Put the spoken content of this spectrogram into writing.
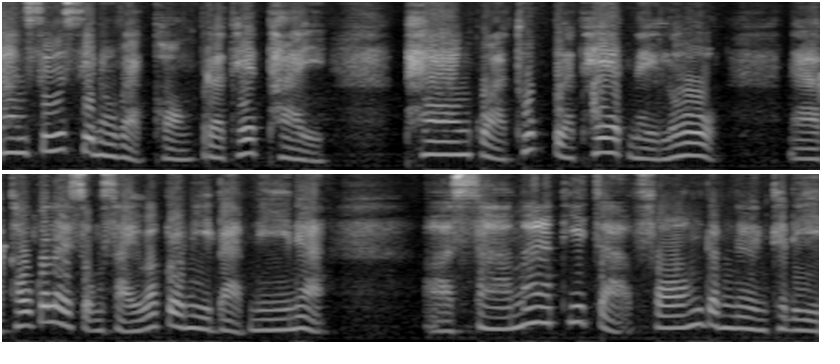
การซื้อซีโนแวคของประเทศไทย แพงกว่าทุกประเทศในโลก นะเขาก็เลยสงสัยว่ากรณีแบบนี้เนี่ยอ่าสามารถที่จะฟ้องดำเนินคดี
